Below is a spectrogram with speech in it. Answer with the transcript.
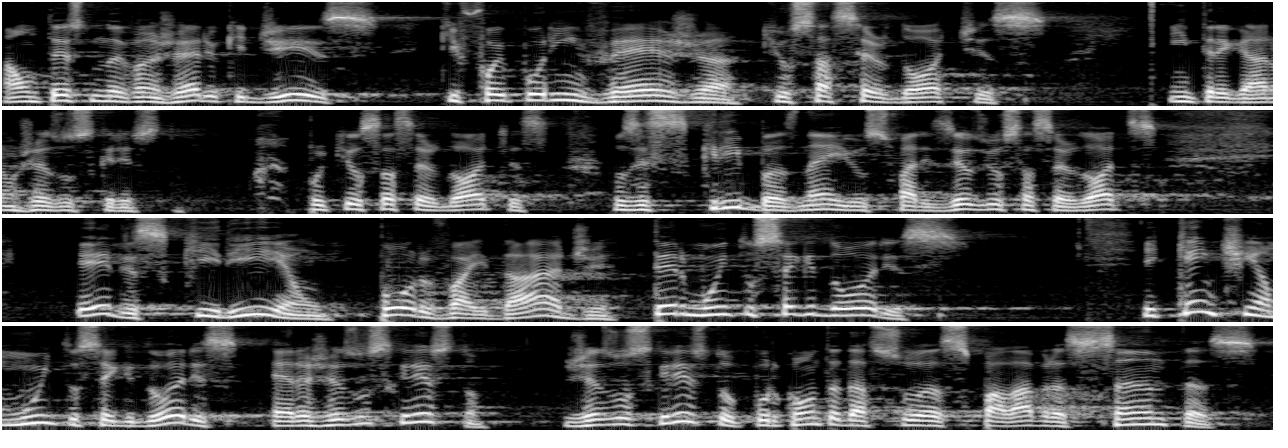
Há um texto no Evangelho que diz que foi por inveja que os sacerdotes entregaram Jesus Cristo. Porque os sacerdotes, os escribas, né, e os fariseus e os sacerdotes, eles queriam, por vaidade, ter muitos seguidores. E quem tinha muitos seguidores era Jesus Cristo. Jesus Cristo, por conta das suas palavras santas,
